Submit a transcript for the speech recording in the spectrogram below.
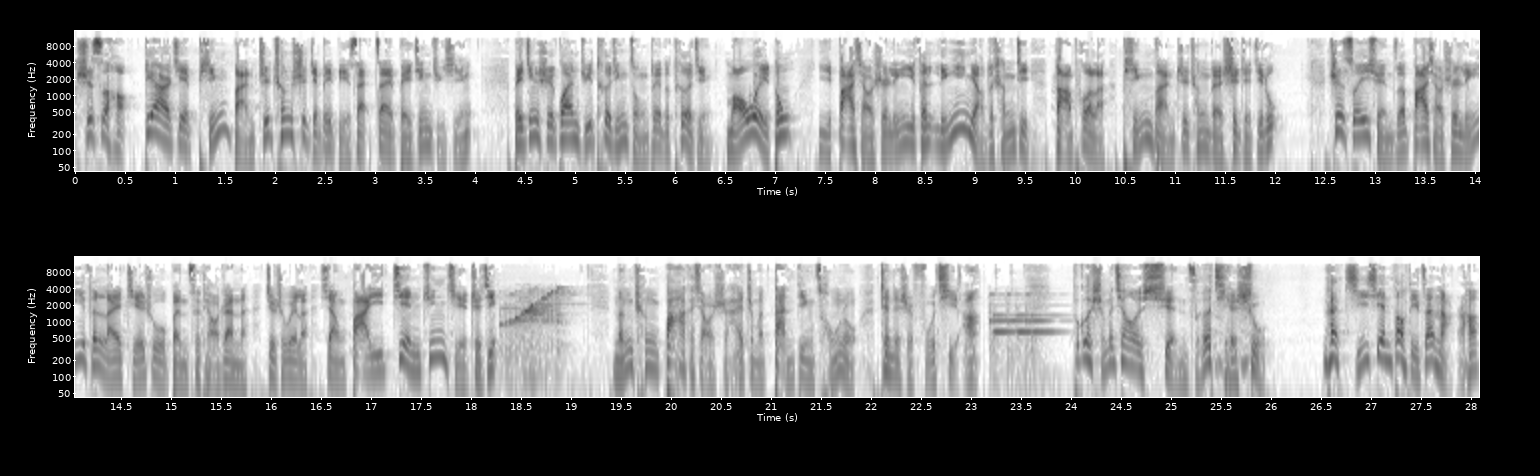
十四号，第二届平板支撑世界杯比赛在北京举行。北京市公安局特警总队的特警毛卫东以八小时零一分零一秒的成绩打破了平板支撑的世界纪录。之所以选择八小时零一分来结束本次挑战呢，就是为了向八一建军节致敬。能撑八个小时还这么淡定从容，真的是福气啊！不过什么叫选择结束？那极限到底在哪儿啊？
